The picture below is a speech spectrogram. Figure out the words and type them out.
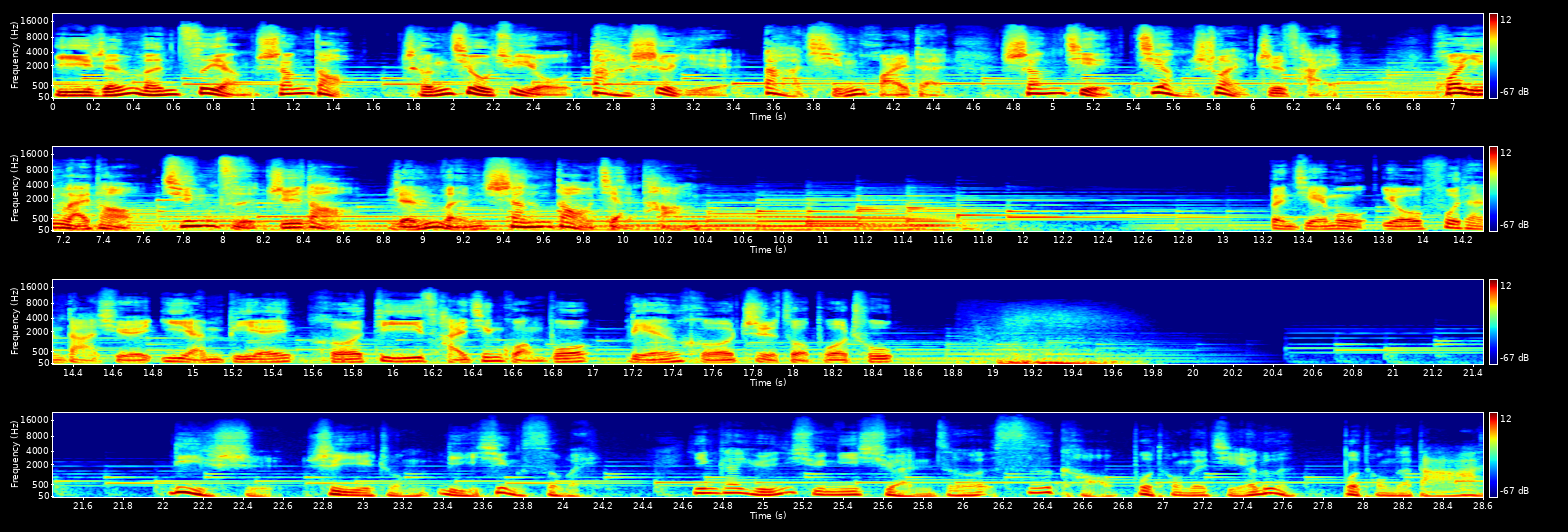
以人文滋养商道，成就具有大视野、大情怀的商界将帅之才。欢迎来到君子之道人文商道讲堂。本节目由复旦大学 EMBA 和第一财经广播联合制作播出。历史是一种理性思维，应该允许你选择思考不同的结论、不同的答案，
